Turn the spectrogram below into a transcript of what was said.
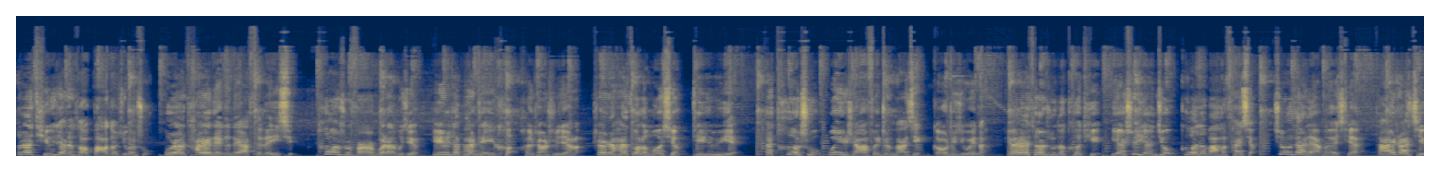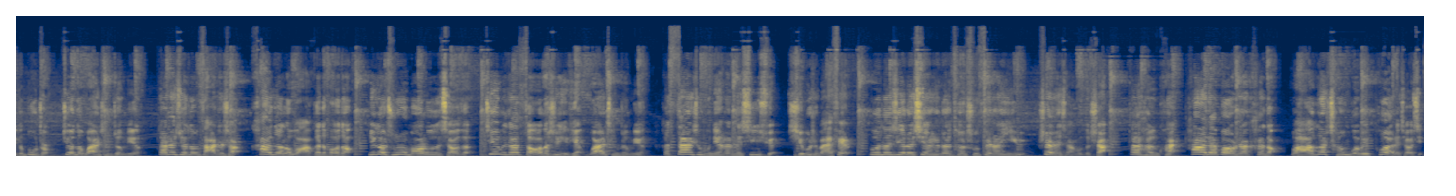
让他停下这套霸道机关术，不然他也得跟大家死在一起。特殊反而波澜不惊，因为他盼这一刻很长时间了，甚至还做了模型进行预演。那特殊为啥要费这么大劲搞这几位呢？原来特殊的课题也是研究哥德巴赫猜想。就在两个月前，他还差几个步骤就能完成证明，但是却从杂志上看到了瓦哥的报道。一个初出茅庐的小子，竟比他早了十几天完成证明，他三十五年来的心血岂不是白费了？不能接受现实的特殊非常抑郁，甚至想过自杀。但很快，他又在报纸上看到瓦哥成果被破坏的消息，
